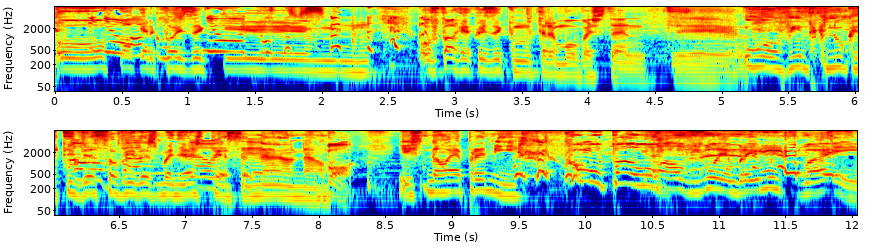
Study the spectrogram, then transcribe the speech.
ou houve Tinha qualquer óculos, coisa tinha que hum, houve qualquer coisa que me tramou bastante Um ouvinte que nunca tivesse Opa, ouvido as manhãs não, pensa: é não, não. Bom. isto não é para mim. Como o Paulo Alves lembrei muito bem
